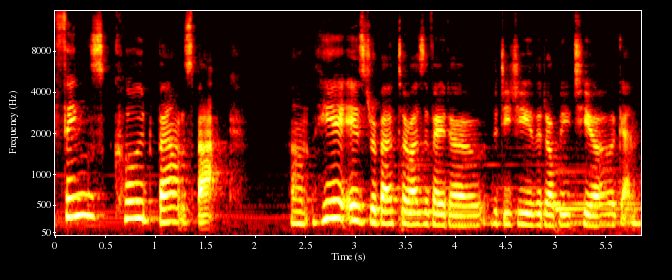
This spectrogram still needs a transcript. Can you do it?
things could bounce back um, here is Roberto Azevedo, the DG of the WTO again.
